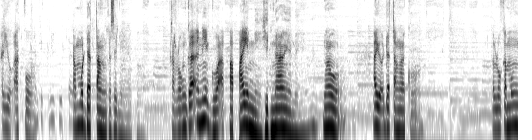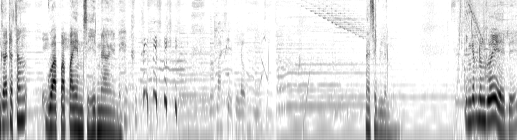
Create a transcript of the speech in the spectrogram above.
Ayo aku, kamu datang ke sini aku. Kalau enggak nih gua apa-apain nih Hina ini. Mau? Ayo datang aku. Kalau kamu enggak datang, gua apa-apain si Hina ini. Masih belum. Masih belum. Tinggal nunggu ya deh.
